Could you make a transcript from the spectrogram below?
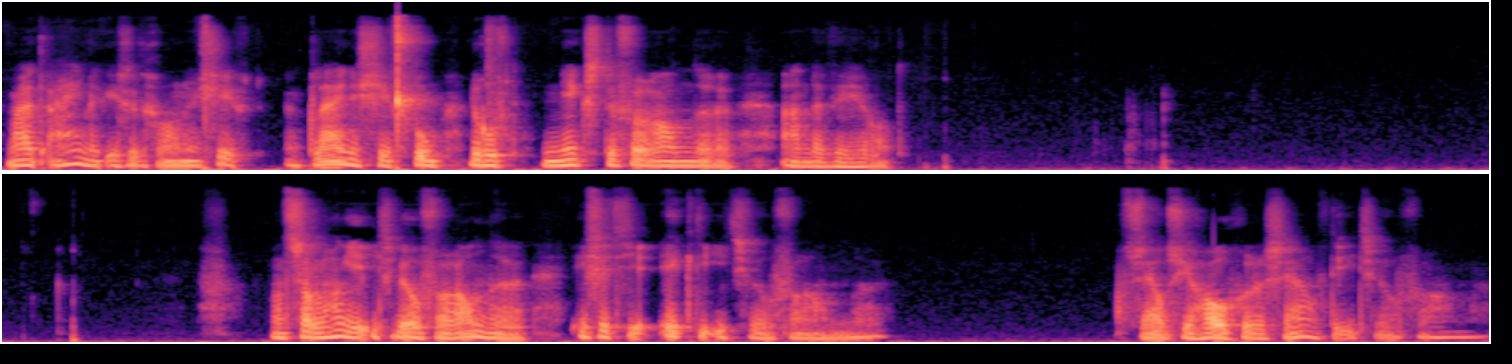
Maar uiteindelijk is het gewoon een shift. Een kleine shift. Boom. Er hoeft niks te veranderen aan de wereld. Want zolang je iets wil veranderen, is het je ik die iets wil veranderen. Of zelfs je hogere zelf die iets wil veranderen.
